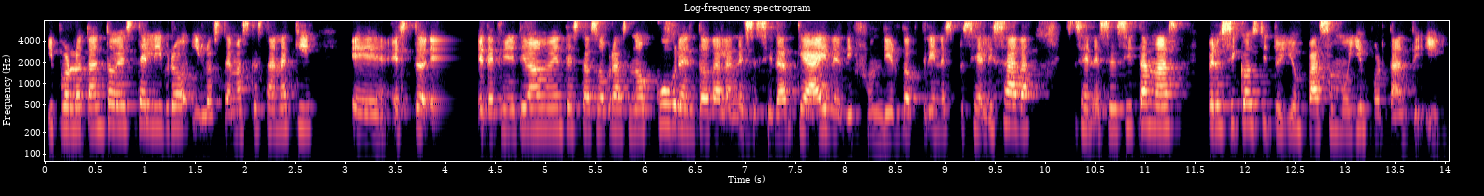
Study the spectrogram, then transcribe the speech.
Y por lo tanto este libro y los temas que están aquí, eh, eh, definitivamente estas obras no cubren toda la necesidad que hay de difundir doctrina especializada, se necesita más pero sí constituye un paso muy importante y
